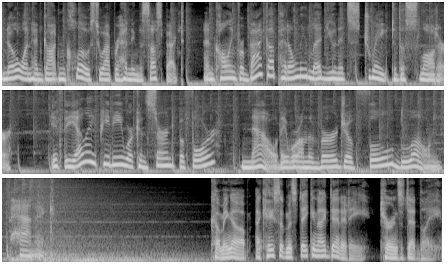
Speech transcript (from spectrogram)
No one had gotten close to apprehending the suspect, and calling for backup had only led units straight to the slaughter. If the LAPD were concerned before, now they were on the verge of full blown panic. Coming up, a case of mistaken identity turns deadly.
